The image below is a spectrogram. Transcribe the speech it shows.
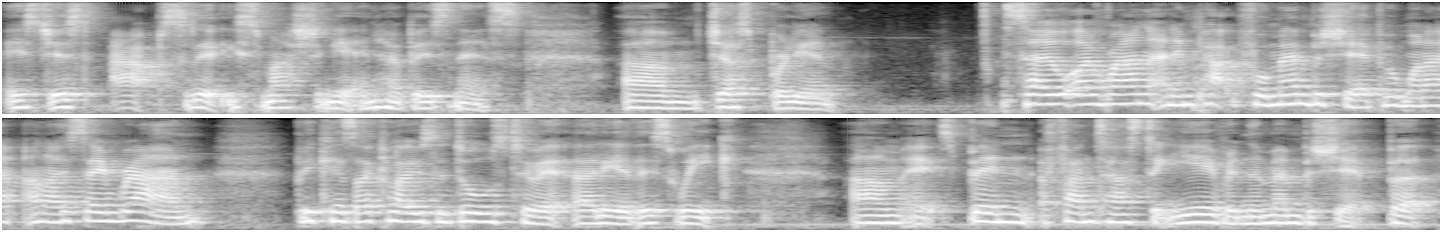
is just absolutely smashing it in her business, um, just brilliant. So I ran an impactful membership, and when I and I say ran because I closed the doors to it earlier this week. Um, it's been a fantastic year in the membership, but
